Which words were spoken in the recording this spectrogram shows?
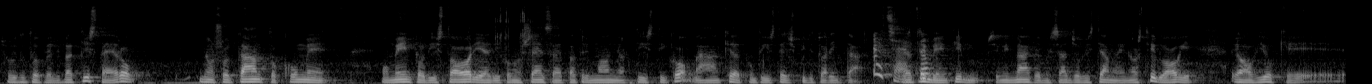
soprattutto per il battistero, non soltanto come momento di storia e di conoscenza del patrimonio artistico, ma anche dal punto di vista di spiritualità. Eh certo. altrimenti, se mi manca il messaggio cristiano nei nostri luoghi, è ovvio che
